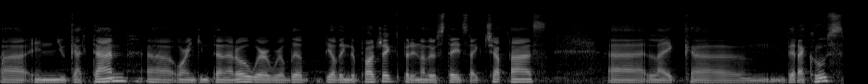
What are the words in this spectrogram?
uh, in Yucatan uh, or in Quintana Roo where we're build, building the project, but in other states like Chiapas, uh, like um, Veracruz,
